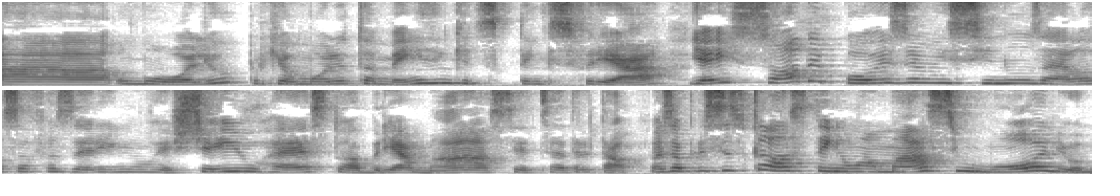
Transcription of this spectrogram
a, o molho, porque o molho também tem que, tem que esfriar. E aí só depois eu ensino elas a fazerem o recheio, o resto, abrir a massa, etc e tal. Mas eu preciso que elas tenham a massa e o molho,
